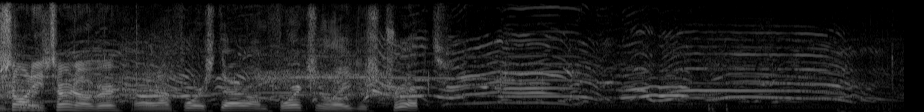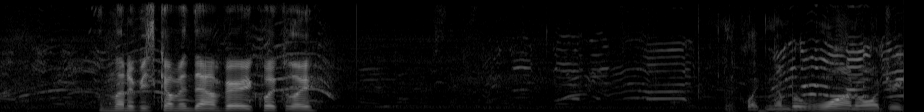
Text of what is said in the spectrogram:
Shawnee turnover. All right, unforced error, unfortunately, just tripped. And Lenape's coming down very quickly. Looked like number one, Audrey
